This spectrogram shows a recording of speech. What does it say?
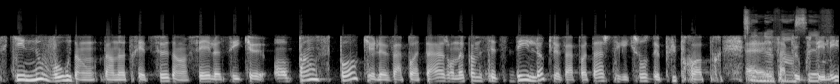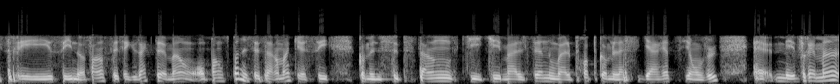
Ce qui est nouveau dans, dans notre étude, en fait, c'est qu'on pense pas que le vapotage, on a comme cette idée-là que le vapotage, c'est quelque chose de plus propre. Euh, ça peut goûter les cerises, c'est inoffensif, exactement. On, on pense pas nécessairement que c'est comme une substance qui, qui est malsaine ou malpropre comme la cigarette, si on veut. Euh, mais vraiment,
